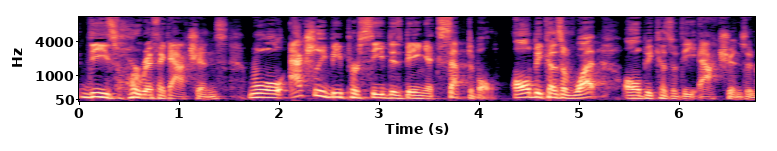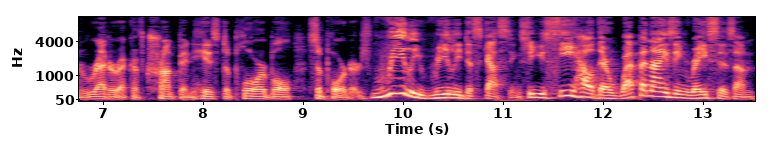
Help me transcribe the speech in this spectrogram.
these horrific actions will actually be perceived as being acceptable. All because of what? All because of the actions and rhetoric of Trump and his deplorable supporters. Really, really disgusting. So you see how they're weaponizing racism,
